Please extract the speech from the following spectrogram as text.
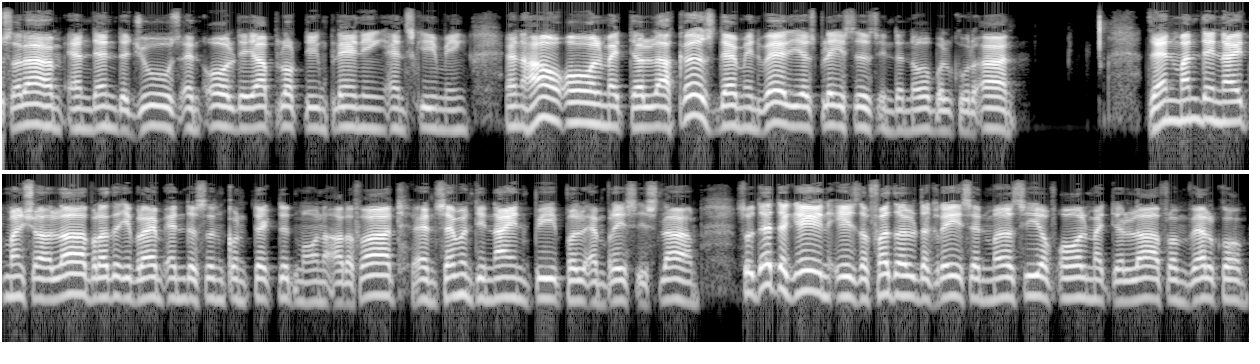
salam, and then the Jews and all their plotting, planning, and scheming, and how Almighty Allah cursed them in various places in the noble Quran. Then Monday night, mashallah, Brother Ibrahim Anderson contacted Maulana Arafat and 79 people embraced Islam. So that again is the fadl, the grace and mercy of Almighty Allah from welcome.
